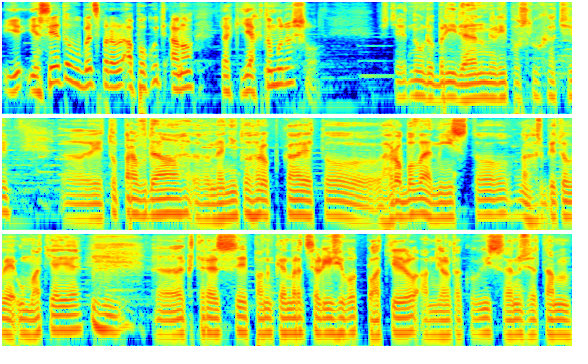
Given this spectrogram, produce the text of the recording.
jestli je to vůbec pravda a pokud ano, tak jak tomu došlo? Ještě jednou dobrý den, milí posluchači. Eh, je to pravda, eh, není to hrobka, je to hrobové místo na hřbitově u Matěje, mm-hmm. které si pan Kemr celý život platil a měl takový sen, že tam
